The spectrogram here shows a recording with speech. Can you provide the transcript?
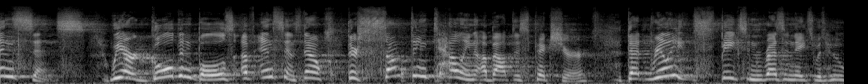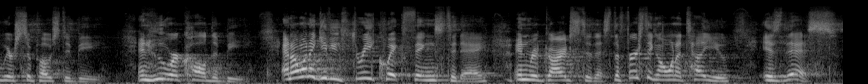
incense. We are golden bowls of incense. Now, there's something telling about this picture that really speaks and resonates with who we're supposed to be and who we're called to be. And I want to give you three quick things today in regards to this. The first thing I want to tell you is this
